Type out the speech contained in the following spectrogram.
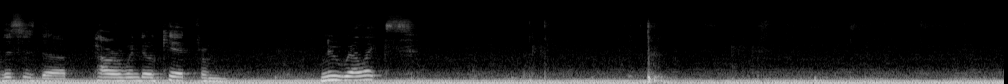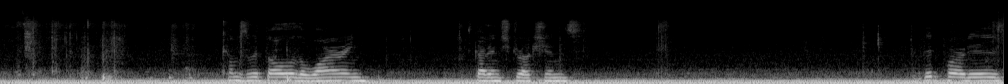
this is the power window kit from Nu-Relics. Comes with all of the wiring. It's got instructions. The good part is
